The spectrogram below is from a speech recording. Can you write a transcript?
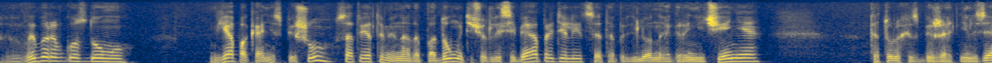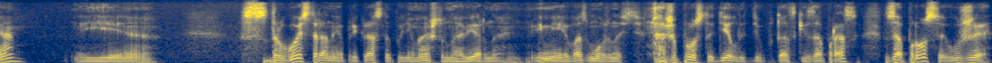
выборы в Госдуму. Я пока не спешу с ответами. Надо подумать, еще для себя определиться. Это определенные ограничения, которых избежать нельзя. И с другой стороны, я прекрасно понимаю, что, наверное, имея возможность даже просто делать депутатские запросы, запросы уже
